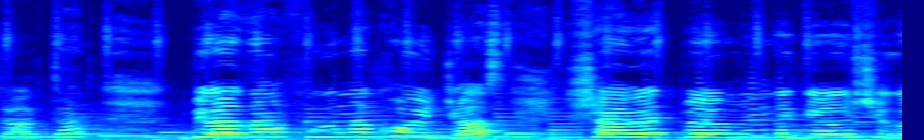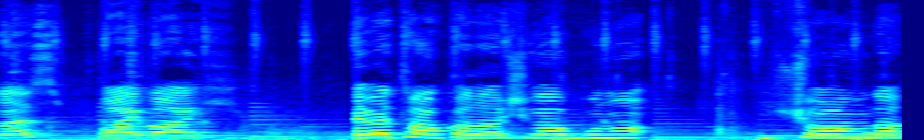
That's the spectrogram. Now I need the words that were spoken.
zaten. Birazdan fırına koyacağız. Şerbet bölümünde görüşürüz. Bay bay. Evet arkadaşlar bunu şu anda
